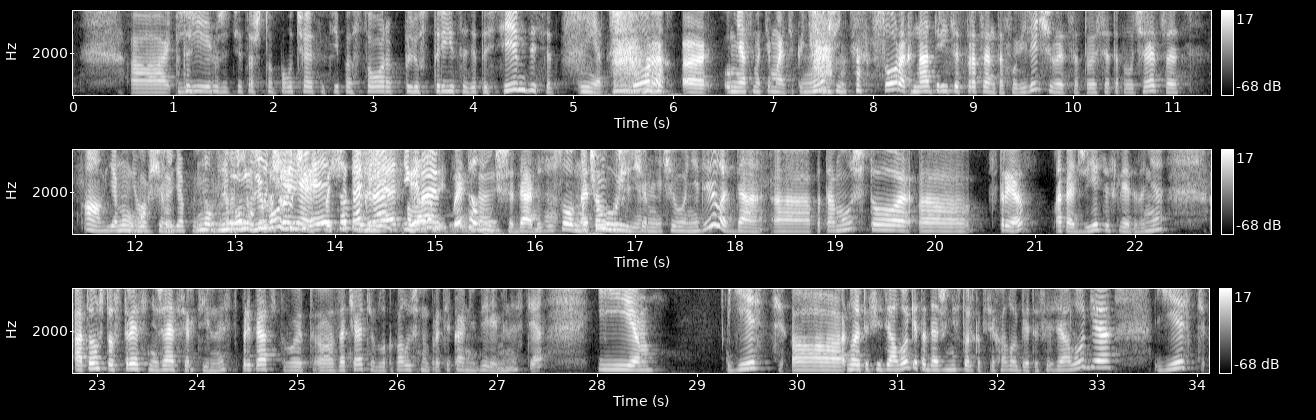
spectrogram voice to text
А, Подождите, и- подождите, это что, получается типа 40 плюс 30 это 70? Нет, 40, э, у меня с математикой не очень, 40 на 30% увеличивается, то есть это получается А, я Ну, поняла, в общем, всё, я поняла. Ну, в любом Хорошо, случае, случае, это посчитать, влияет играет- Это, Да. лучше, да, безусловно, Почему это лучше, чем ничего не делать, да, а, потому что э, стресс, опять же, есть исследования о том, что стресс снижает фертильность, препятствует э, зачатию, благополучному протеканию беременности, и есть, э, ну это физиология, это даже не столько психология, это физиология, есть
